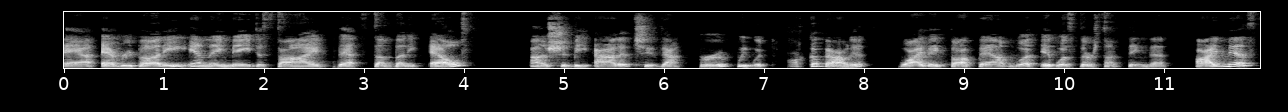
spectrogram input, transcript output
at everybody and they may decide that somebody else uh, should be added to that group. We would talk about it, why they thought that, what it was there something that I missed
